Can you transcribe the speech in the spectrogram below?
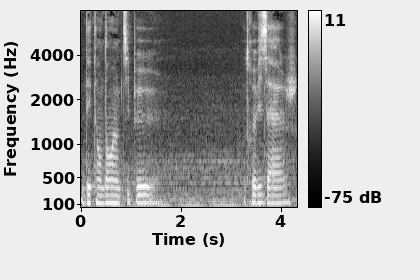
détendant un petit peu votre visage,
